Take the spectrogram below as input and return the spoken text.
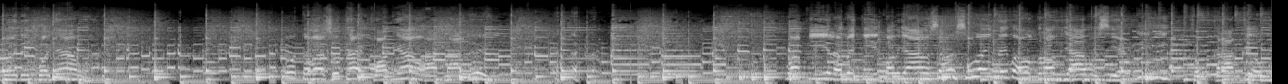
หน่วยหนึ่งบ่เงาโอ้แต่ว่าสุดท้ายกองเงาอาบน้ำเลย ว่าปีเราไปตีกองยาวสาวสวยไม่บอกกลองยาวเสียงดีสงกรานเที่ยวโก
